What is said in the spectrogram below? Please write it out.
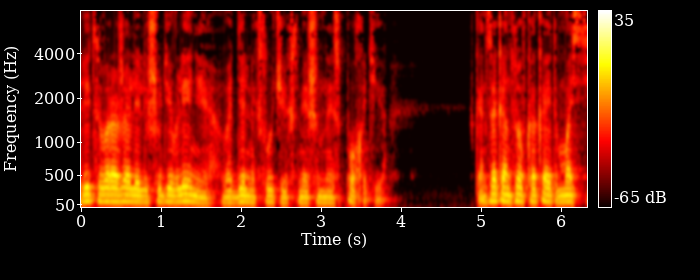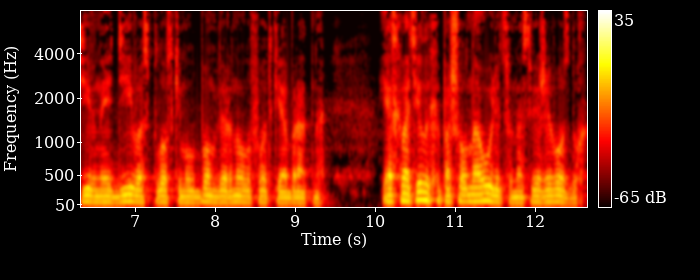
Лица выражали лишь удивление, в отдельных случаях смешанное с похотью. В конце концов, какая-то массивная дива с плоским лбом вернула фотки обратно. Я схватил их и пошел на улицу на свежий воздух,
